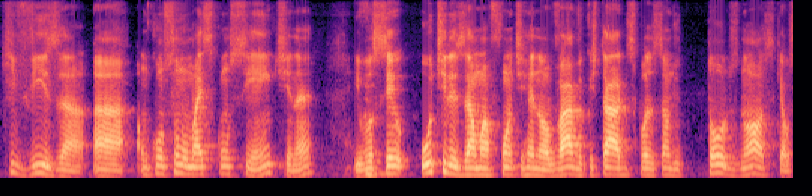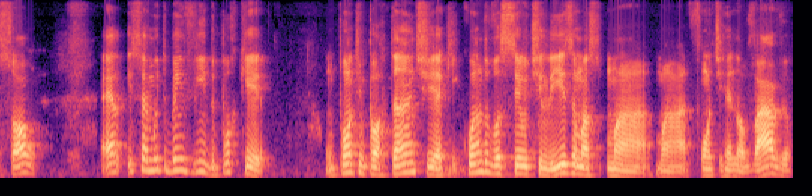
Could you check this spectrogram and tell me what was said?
que visa uh, um consumo mais consciente, né, e você utilizar uma fonte renovável que está à disposição de todos nós, que é o sol, é, isso é muito bem-vindo. Por quê? Um ponto importante é que quando você utiliza uma, uma, uma, fonte renovável,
